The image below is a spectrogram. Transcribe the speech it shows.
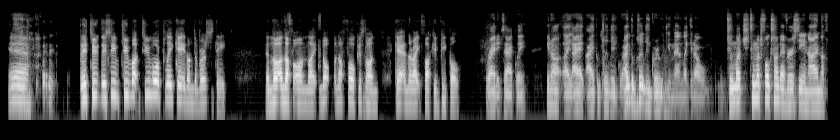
Yeah, They too they seem too much too more placated on diversity, and not enough on like not enough focused on getting the right fucking people. right, exactly. You know, like I, I completely, I completely agree with you, man. Like you know, too much, too much focus on diversity and not enough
